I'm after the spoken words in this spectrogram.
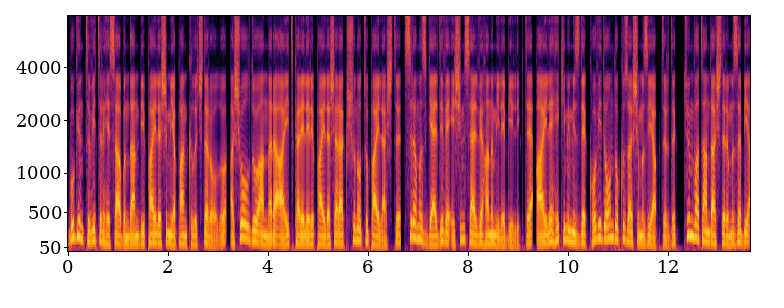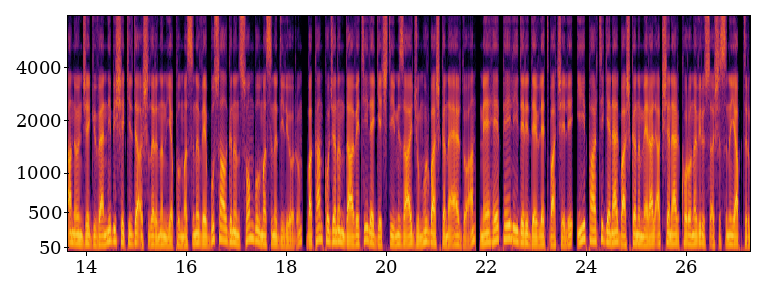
Bugün Twitter hesabından bir paylaşım yapan Kılıçdaroğlu, aşı olduğu anlara ait kareleri paylaşarak şu notu paylaştı, sıramız geldi ve eşim Selvi Hanım ile birlikte, aile hekimimizde Covid-19 aşımızı yaptırdık, tüm vatandaşlarımıza bir an önce güvenli bir şekilde aşılarının yapılmasını ve bu salgının son bulmasını diliyorum. Bakan Koca'nın davetiyle geçtiğimiz ay Cumhurbaşkanı Erdoğan, MHP lideri Devlet Bahçeli, İyi Parti Genel Başkanı Meral Akşener koronavirüs aşısını yaptırmıştı.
